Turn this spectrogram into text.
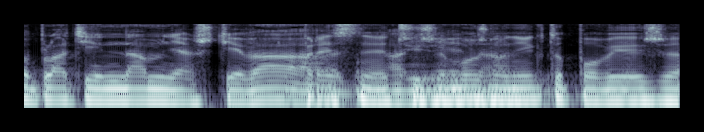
to platí na mňa števa. a- Presne, a čiže nie možno na- niekto povie, že,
